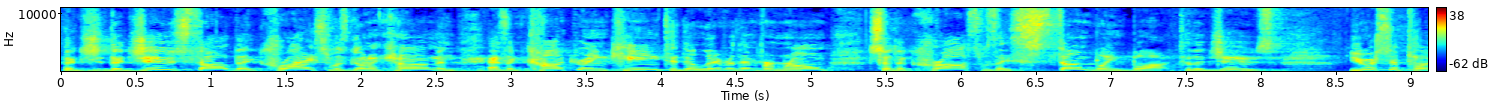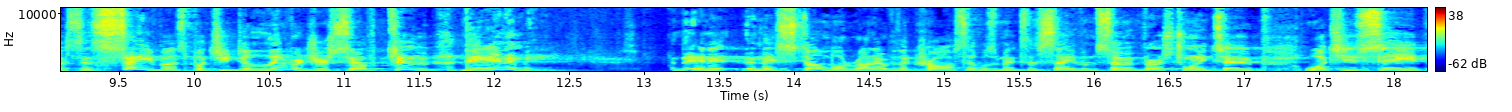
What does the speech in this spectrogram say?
The, the Jews thought that Christ was going to come and as a conquering king to deliver them from Rome. So the cross was a stumbling block to the Jews. You're supposed to save us, but you delivered yourself to the enemy. And, it, and, they stumbled right over the cross that was meant to save them. So in verse 22, what you see,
